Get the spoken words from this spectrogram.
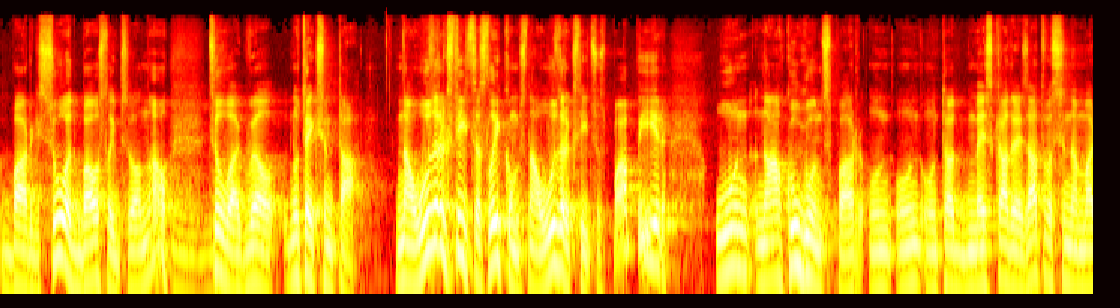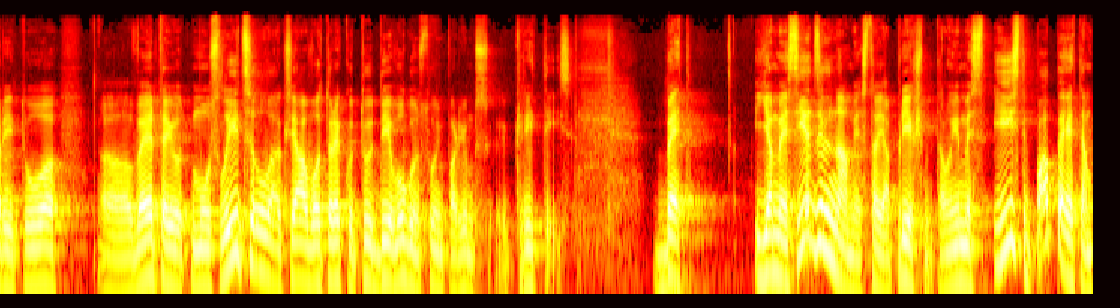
bārgi soda, bauslības vēl nav. Mm. Cilvēki vēl, nu, teiksim tā, nav uzrakstīts, tas likums nav uzrakstīts uz papīra. Un nāk uguns par, un, un, un tad mēs kādreiz atvasinām arī to, vērtējot mūsu līdzcilvēkus, jā, vot, reku, tu, Dieva uguns tuņi par jums kritīs. Bet ja mēs iedziļināmies tajā priekšmetā, un ja mēs īsti papētām,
